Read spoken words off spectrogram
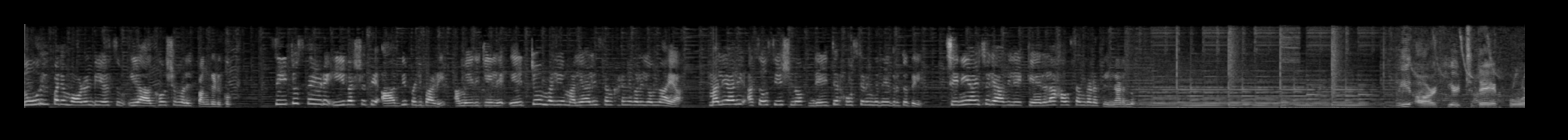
നൂറിൽ പരം വോളണ്ടിയേഴ്സും ഈ ആഘോഷങ്ങളിൽ പങ്കെടുക്കും. സി ടു സ്കൈയുടെ ഈ വർഷത്തെ ആദ്യ പരിപാടി അമേരിക്കയിലെ ഏറ്റവും വലിയ മലയാളി സംഘടനകളിൽ ഒന്നായ മലയാളി അസോസിയേഷൻ ഓഫ് ഗ്രേറ്റർ ഹൂസ്റ്റണിന്റെ നേതൃത്വത്തിൽ ശനിയാഴ്ച രാവിലെ കേരള ഹൗസ് അങ്കണത്തിൽ നടന്നു. We are here today for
